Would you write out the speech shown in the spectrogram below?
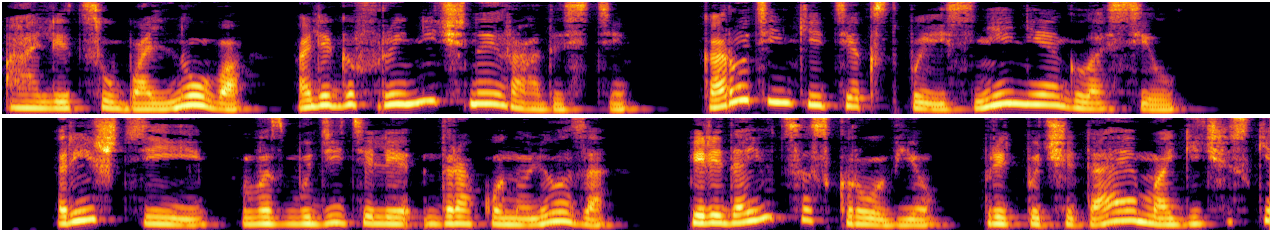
а лицу больного – олигофреничной радости. Коротенький текст пояснения гласил «Риштии, возбудители драконулеза, передаются с кровью, предпочитая магически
